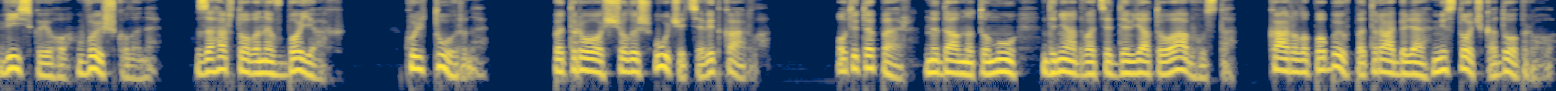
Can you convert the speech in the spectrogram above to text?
військо його вишколене, загартоване в боях, культурне. Петро, що лиш учиться від Карла. От і тепер, недавно тому, дня 29 августа, Карло побив Петра біля місточка доброго.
